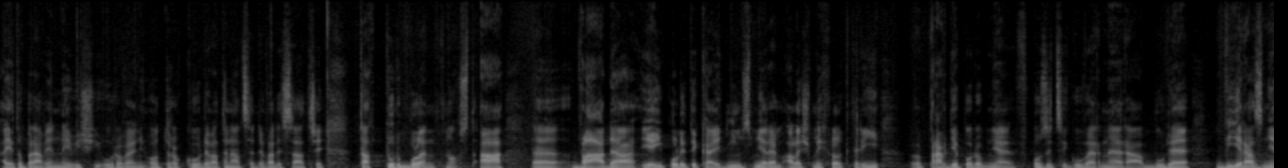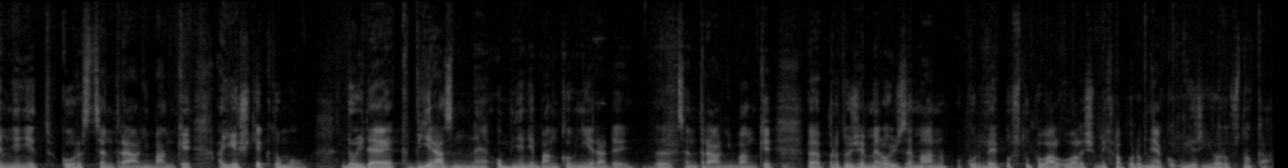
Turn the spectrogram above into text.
a je to právě nejvyšší úroveň od roku 1993. Ta turbulentnost a e, vláda, její politika jedním směrem, Aleš Michl, který pravděpodobně v pozici guvernéra bude výrazně měnit kurz centrální banky a ještě k tomu dojde k výrazné obměně bankovní rady eh, centrální banky, eh, protože Miloš Zeman, pokud by postupoval u Aleše Michla podobně jako u Jiřího Rusnoka,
